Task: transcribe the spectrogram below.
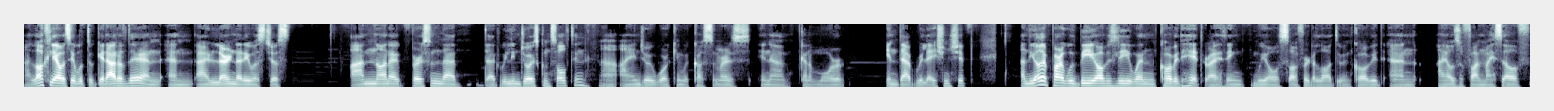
luckily, I was able to get out of there, and and I learned that it was just I'm not a person that that really enjoys consulting. Uh, I enjoy working with customers in a kind of more in-depth relationship. And the other part would be obviously when COVID hit, right? I think we all suffered a lot during COVID, and I also found myself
